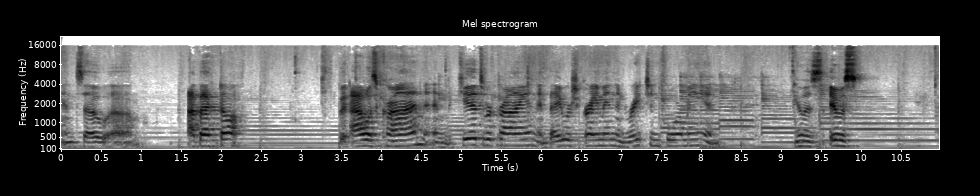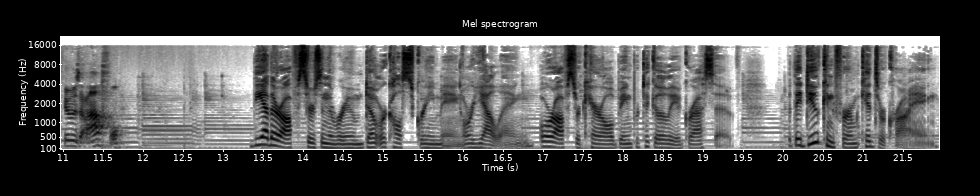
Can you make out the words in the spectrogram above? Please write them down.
and so um, I backed off. But I was crying, and the kids were crying, and they were screaming and reaching for me, and it was, it was, it was awful. The other officers in the room don't recall screaming or yelling, or Officer Carroll being particularly aggressive, but they do confirm kids were crying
